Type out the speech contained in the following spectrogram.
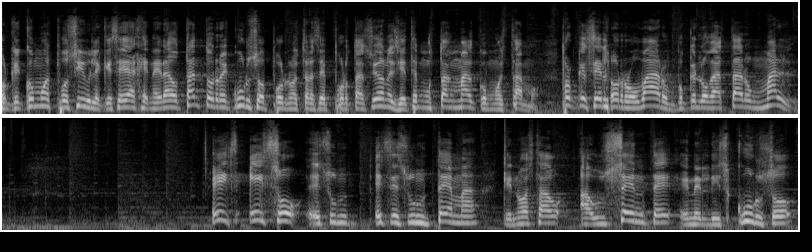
Porque ¿cómo es posible que se haya generado tantos recursos por nuestras exportaciones y estemos tan mal como estamos? Porque se lo robaron, porque lo gastaron mal. Es, eso es un, ese es un tema que no ha estado ausente en el discurso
